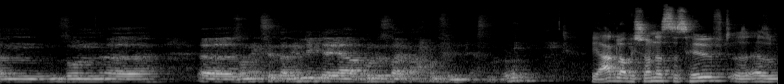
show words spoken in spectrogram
ähm, so ein äh, äh, so ein Exit dann hinlegt, der ja bundesweit Beachtung findet erstmal, oder? Ja, glaube ich schon, dass das hilft. Also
